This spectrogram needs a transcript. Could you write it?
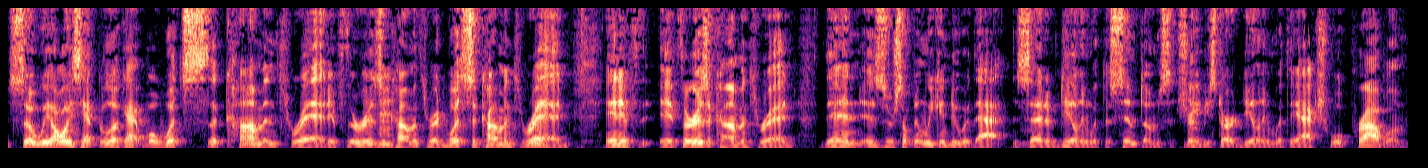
so we always have to look at well what's the common thread if there is mm-hmm. a common thread what's the common thread and if if there is a common thread then is there something we can do with that instead of dealing with the symptoms sure. maybe start dealing with the actual problem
